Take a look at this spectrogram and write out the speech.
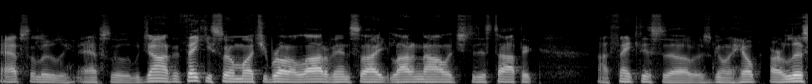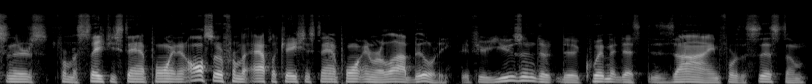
Absolutely, absolutely. Well, Jonathan, thank you so much. You brought a lot of insight, a lot of knowledge to this topic. I think this uh, is going to help our listeners from a safety standpoint and also from an application standpoint and reliability. If you're using the, the equipment that's designed for the system,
